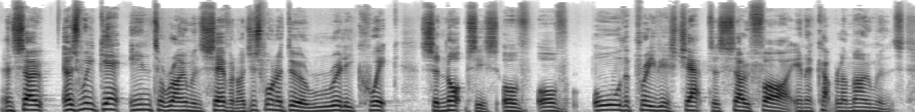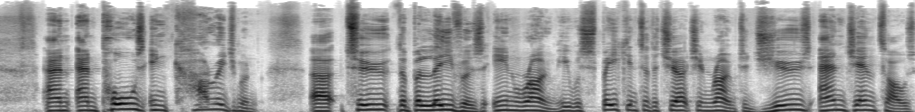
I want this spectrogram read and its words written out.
And so, as we get into Romans 7, I just want to do a really quick synopsis of, of all the previous chapters so far in a couple of moments. And, and Paul's encouragement uh, to the believers in Rome. He was speaking to the church in Rome, to Jews and Gentiles,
